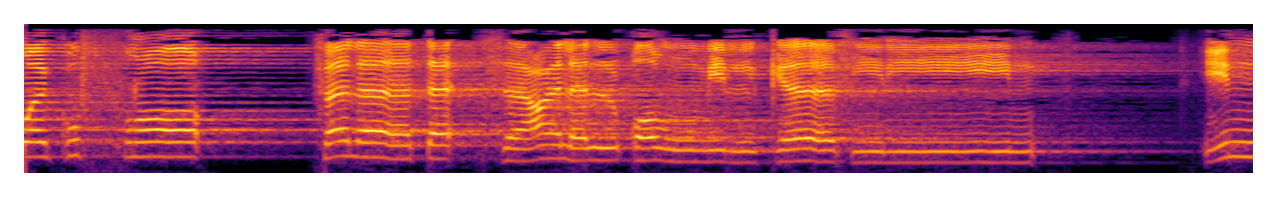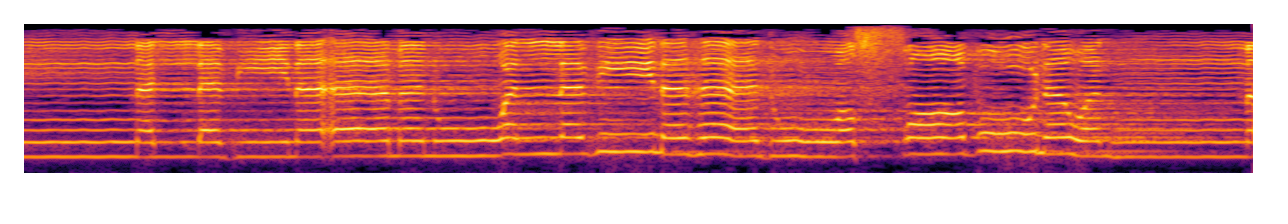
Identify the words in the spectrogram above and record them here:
وَكُفْرًا. فَلَا تَأْسَ عَلَى الْقَوْمِ الْكَافِرِينَ. إِنَّ الَّذِينَ آمَنُوا وَالَّذِينَ هَادُوا وَالصَّابُونَ وَالنَّصَارَى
